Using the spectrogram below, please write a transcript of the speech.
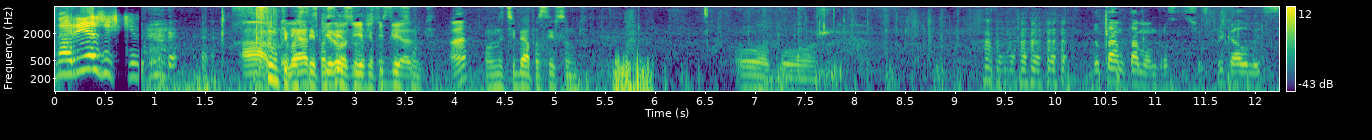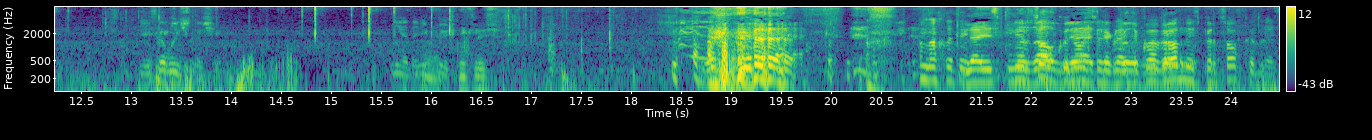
Нарежечки. А, В сумке поставь, блядский поставь в рот, ж поставь тебе- в сумке. А? Он на тебя, поставь в сумке. О, боже. Да там, там он просто сейчас прикалывается. Есть обычно вообще. Нет, это не ключ. Не ключ. Нахуй ты Бля, перцовку блядь, носишь, блядь, такой огромный с перцовкой, блядь.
